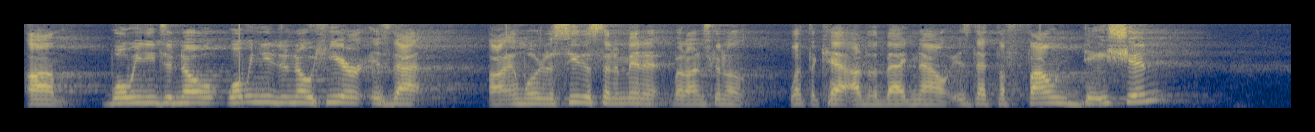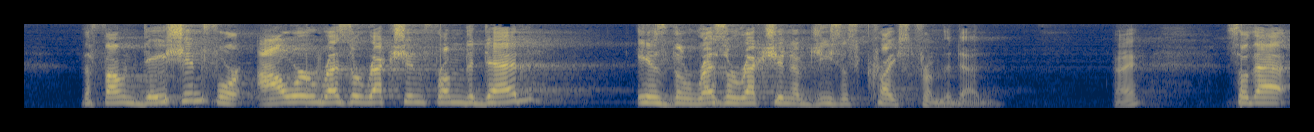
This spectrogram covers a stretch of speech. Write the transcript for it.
Um, what we need to know, what we need to know here is that, uh, and we're going to see this in a minute, but I'm just going to let the cat out of the bag now, is that the foundation, the foundation for our resurrection from the dead is the resurrection of Jesus Christ from the dead. Okay? So that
